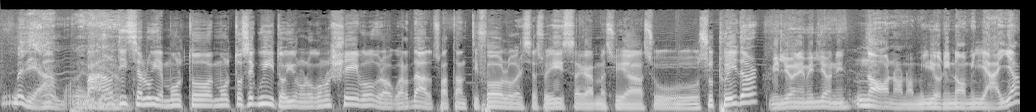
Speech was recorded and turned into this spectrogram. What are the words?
Vediamo. Ma la vediamo. notizia notizia lui è molto, molto seguito, io non lo conoscevo, però ho guardato, ha tanti follower sia su Instagram sia su, su Twitter. Milioni e milioni? No, no, no, milioni no, migliaia.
